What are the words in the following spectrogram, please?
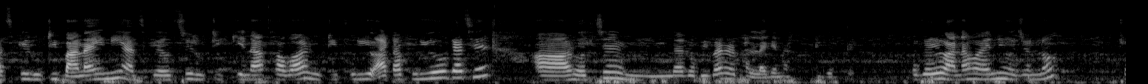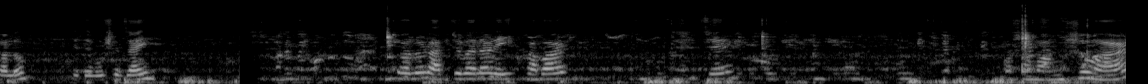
আজকে রুটি বানাইনি, আজকে হচ্ছে রুটি কেনা খাবার, রুটি ফুরিয়ে আটা ফুরিয়েও গেছে। আর হচ্ছে রবিবার আর ভালো লাগে না রুটি করতে। যাই হোক, আনা হয়নি ওই জন্য। চলো, খেতে বসে যাই। চলো, রাত্রেবেলার এই খাবার হচ্ছে কষা মাংস আর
